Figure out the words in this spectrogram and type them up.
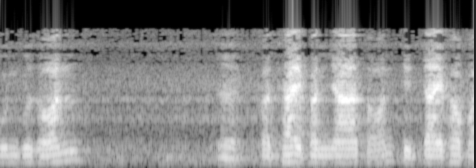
บุญกุศลก็ใช้ปัญญาสอนจิตใจเข้าไป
